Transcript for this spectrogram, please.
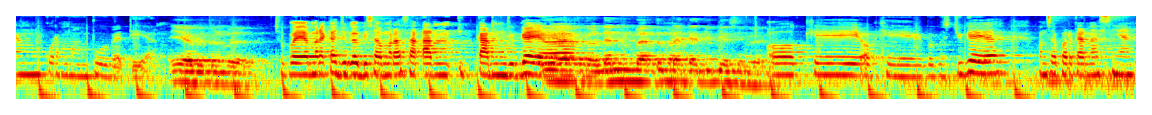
yang kurang mampu berarti ya. Iya betul mbak. Supaya mereka juga bisa merasakan ikan juga ya. Iya betul dan membantu mereka juga sih mbak. Oke, oke, bagus juga ya konsep Harkanasnya.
